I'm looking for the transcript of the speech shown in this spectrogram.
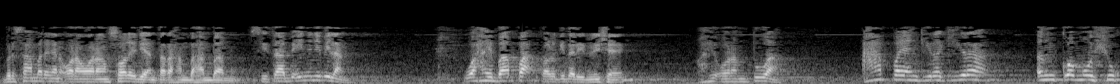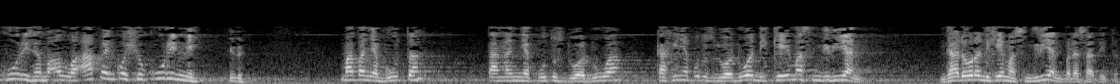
bersama dengan orang-orang soleh di antara hamba-hambamu si tabi'in ini bilang wahai bapak kalau kita di Indonesia ya, wahai orang tua apa yang kira-kira engkau mau syukuri sama Allah apa yang kau syukurin nih gitu. matanya buta tangannya putus dua-dua kakinya putus dua-dua di kemah sendirian nggak ada orang di kemah sendirian pada saat itu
